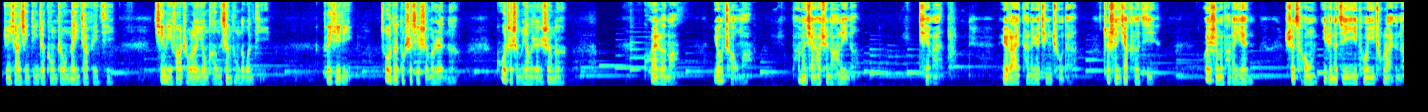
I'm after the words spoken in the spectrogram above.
军霞紧盯着空中那一架飞机，心里发出了永恒相同的问题：飞机里坐的都是些什么人呢？过着什么样的人生呢？快乐吗？忧愁吗？他们想要去哪里呢？且慢，越来看得越清楚的。这是一架客机，为什么它的烟是从一边的机翼脱逸出来的呢？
